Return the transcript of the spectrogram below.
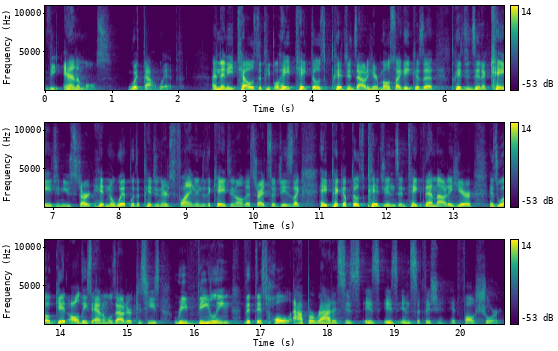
the animals with that whip. And then he tells the people, hey, take those pigeons out of here. Most likely because a pigeon's in a cage and you start hitting a whip with a pigeon, they're just flying into the cage and all this, right? So Jesus like, hey, pick up those pigeons and take them out of here as well. Get all these animals out of here because he's revealing that this whole apparatus is, is, is insufficient. It falls short.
